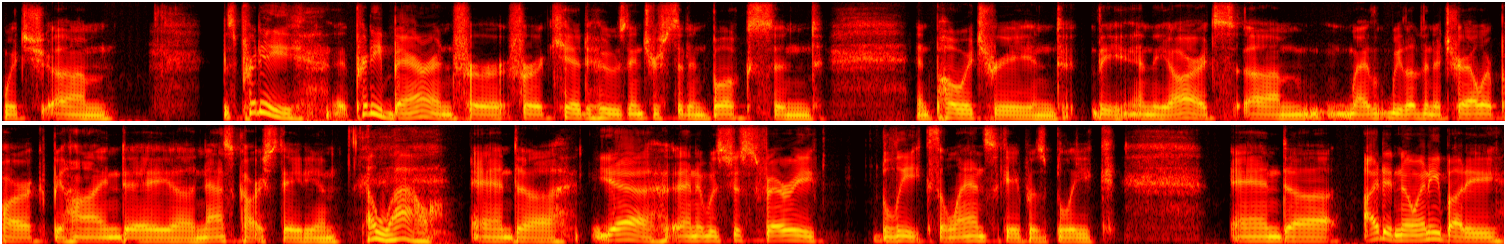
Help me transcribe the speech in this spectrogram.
which um, is pretty pretty barren for for a kid who's interested in books and and poetry and the and the arts. Um, we lived in a trailer park behind a uh, NASCAR stadium, Oh wow! and uh, yeah, and it was just very bleak. The landscape was bleak, and uh, I didn't know anybody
